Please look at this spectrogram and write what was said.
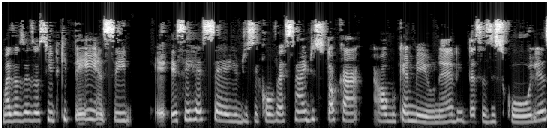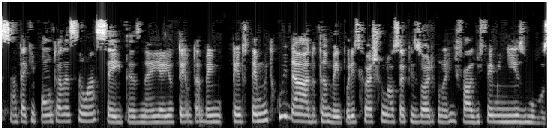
Mas às vezes eu sinto que tem esse, esse receio de se conversar e de se tocar algo que é meu, né? Dessas escolhas, até que ponto elas são aceitas, né? E aí eu tenho também, tento ter muito cuidado também. Por isso que eu acho que o nosso episódio, quando a gente fala de feminismos,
